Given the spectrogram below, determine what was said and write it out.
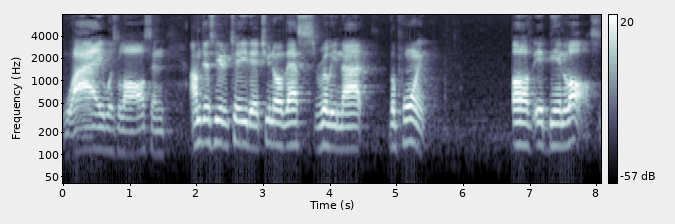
why it was lost. And I'm just here to tell you that, you know, that's really not the point of it being lost.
